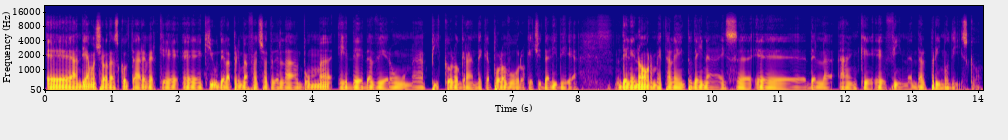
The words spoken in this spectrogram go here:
Eh, andiamocelo ad ascoltare perché eh, chiude la prima facciata dell'album ed è davvero un piccolo grande capolavoro che ci dà l'idea dell'enorme talento dei Nice eh, del, anche eh, fin dal primo disco.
